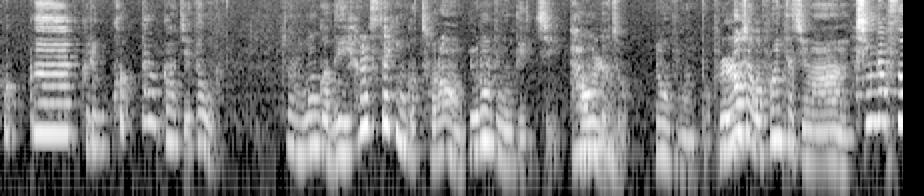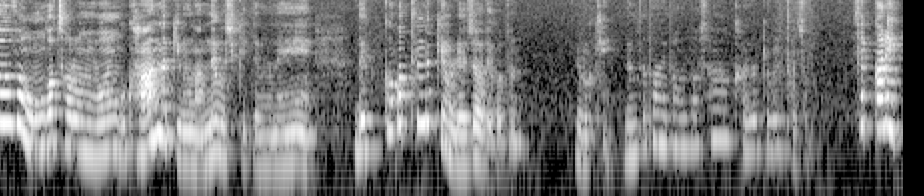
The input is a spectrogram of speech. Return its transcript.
코끝 그리고 콧등까지도 좀 뭔가 내 혈색인 것처럼 이런 부분도 있지. 다 음. 올려줘. 이런 부분도. 블러셔가 포인트지만 신경 써서 온 것처럼 뭔가 과한 느낌은 안 내고 싶기 때문에 내 거 같은 느낌을 내줘야 되거든. 이렇게 눈두덩이도 한번 싹 가볍게 훑어줘. 색깔이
